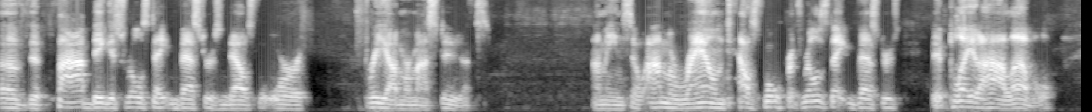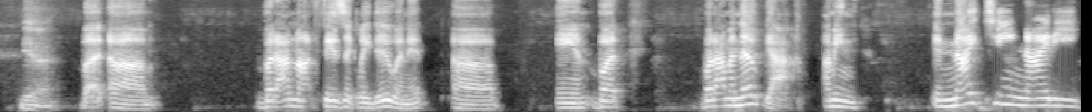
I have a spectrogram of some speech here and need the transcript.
of the five biggest real estate investors in Dallas Fort Worth, three of them are my students. I mean, so I'm around Dallas Fort Worth real estate investors that play at a high level. Yeah. But um, but I'm not physically doing it. Uh, and but but I'm a note guy. I mean, in 1990,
